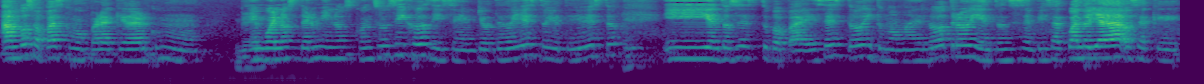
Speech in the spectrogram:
ambos papás como para quedar como en buenos términos con sus hijos, dicen yo te doy esto, yo te doy esto, y entonces tu papá es esto y tu mamá es lo otro, y entonces empieza, cuando ya, o sea que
